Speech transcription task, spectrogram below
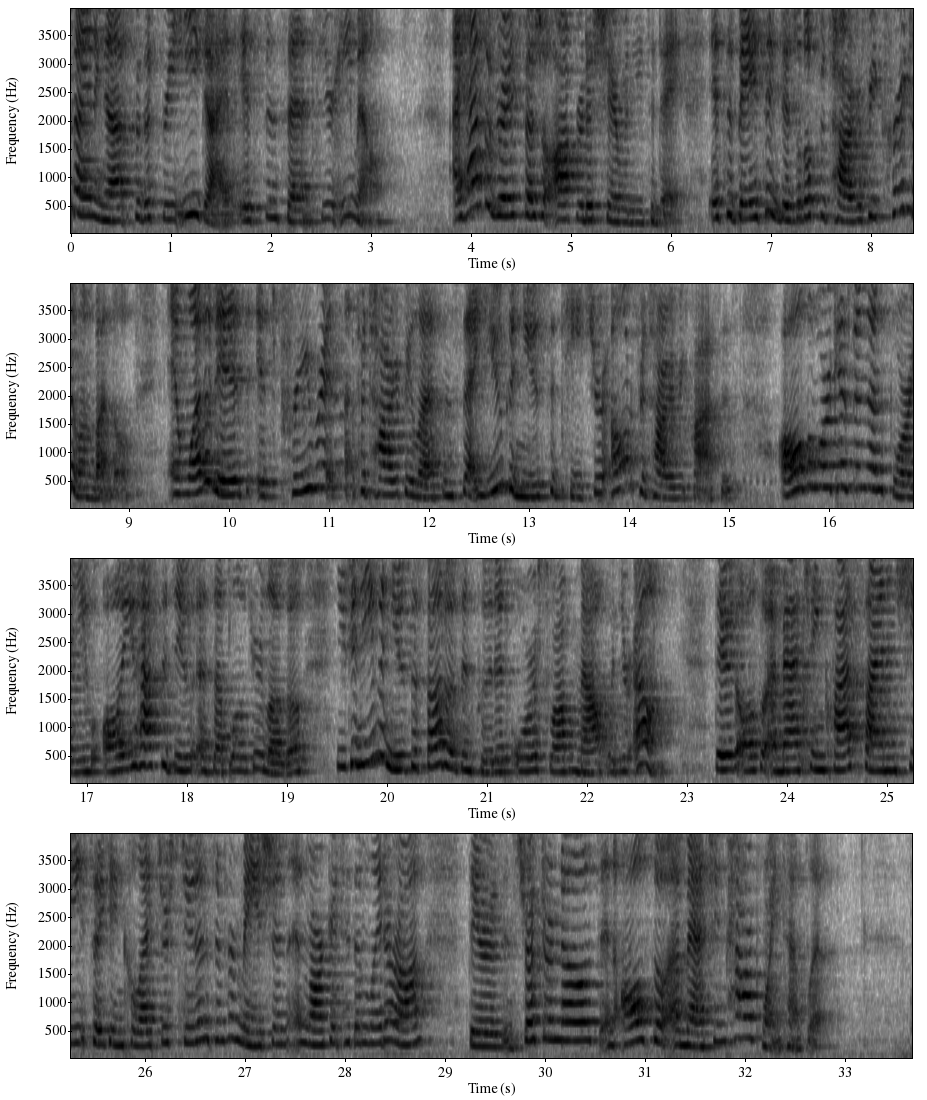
signing up for the free e-guide. It's been sent to your email. I have a very special offer to share with you today. It's a basic digital photography curriculum bundle. And what it is, it's pre-written photography lessons that you can use to teach your own photography classes. All the work has been done for you. All you have to do is upload your logo. You can even use the photos included or swap them out with your own. There's also a matching class sign-in sheet so you can collect your students' information and mark it to them later on. There's instructor notes and also a matching PowerPoint template.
